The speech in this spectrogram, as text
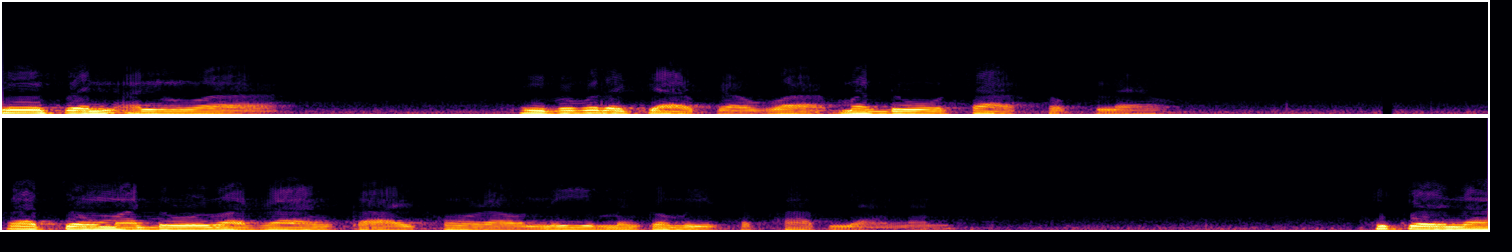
นี่เป็นอันว่าที่พระพุทธเจ้ากล่าวว่ามื่อดูซากศพแล้ว ก็จงมาดูว่าร่างกายของเรานี้มันก็มีสภาพอย่างนั้น พิจารณา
